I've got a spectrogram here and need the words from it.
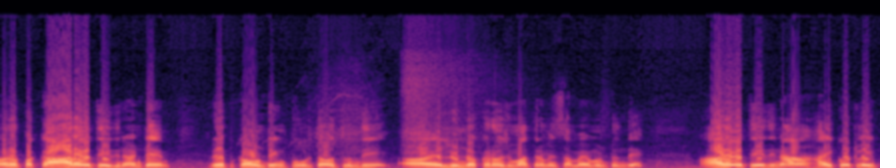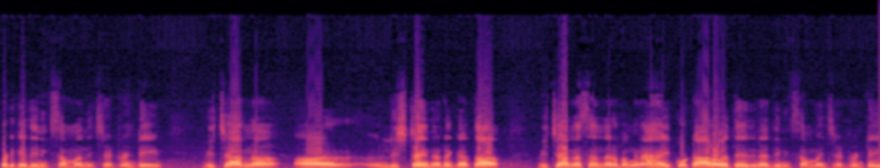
మరోపక్క ఆరవ తేదీన అంటే రేపు కౌంటింగ్ పూర్తవుతుంది. ఎల్లుండి ఒక్కరోజు మాత్రమే సమయం ఉంటుంది. ఆరవ తేదీన హైకోర్టులో ఇప్పటికే దీనికి సంబంధించినటువంటి విచారణ లిస్ట్ అయింది. అంటే గత విచారణ సందర్భంగానే హైకోర్టు ఆరవ తేదీన దీనికి సంబంధించినటువంటి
